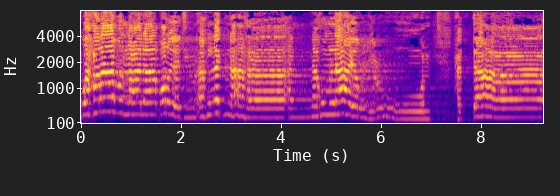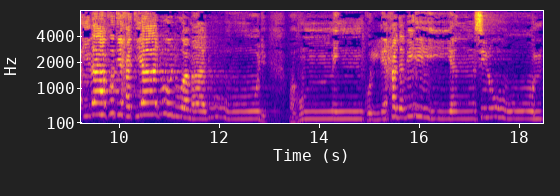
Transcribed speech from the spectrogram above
وحرام على قرية أهلكناها أنهم لا يرجعون. حتى إذا فتحت ياجوج وماجوج وهم من كل حدب ينسلون.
